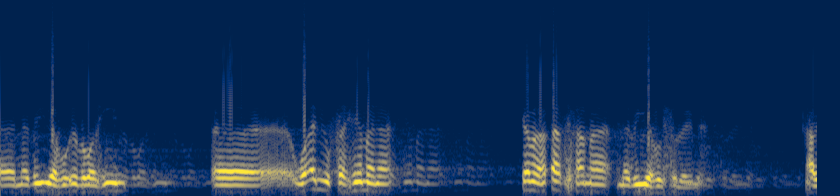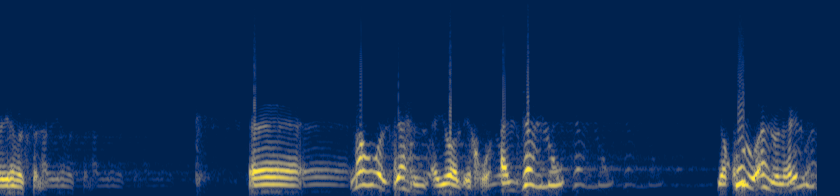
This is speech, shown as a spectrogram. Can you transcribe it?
نبيه إبراهيم وأن يفهمنا كما أفهم نبيه سليمان عليه السلام. ما هو الجهل أيها الإخوة؟ الجهل يقول أهل العلم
